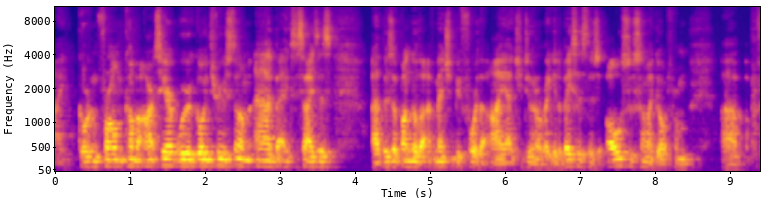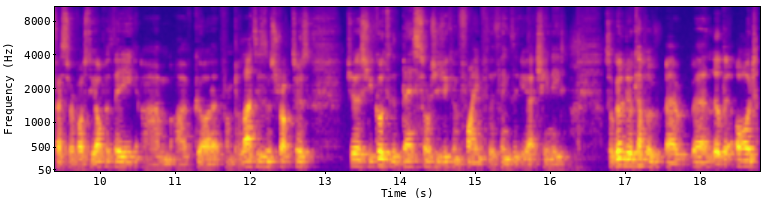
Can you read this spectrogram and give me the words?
Hi, Gordon from Combat Arts here. We're going through some ab exercises. Uh, there's a bundle that I've mentioned before that I actually do on a regular basis. There's also some I got from uh, a professor of osteopathy. Um, I've got it from Pilates instructors. Just you go to the best sources you can find for the things that you actually need. So we're going to do a couple of uh, a little bit odd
